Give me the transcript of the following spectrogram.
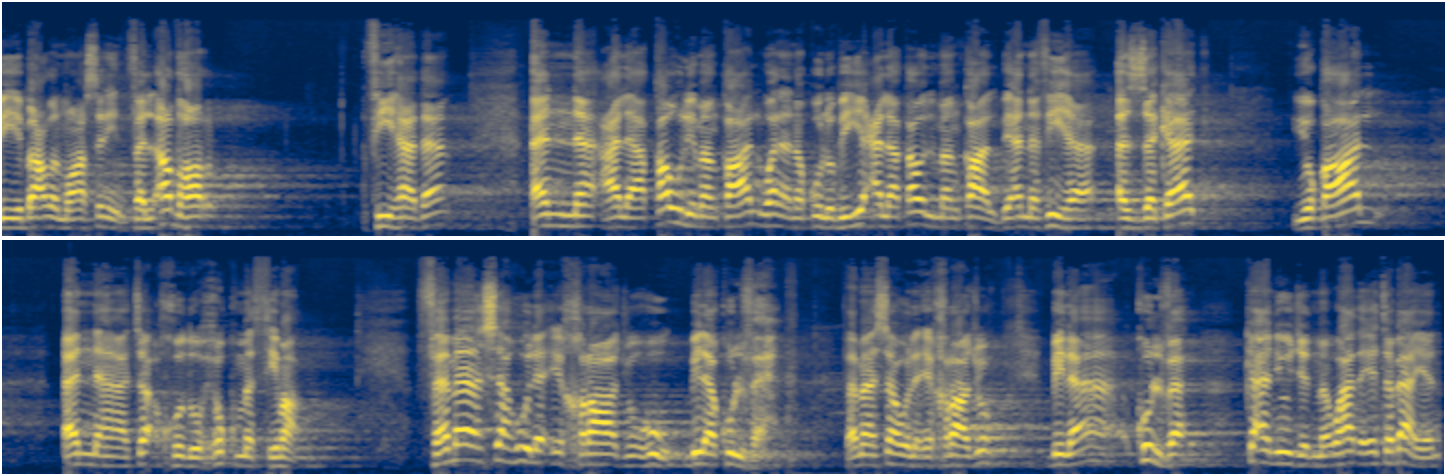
به بعض المعاصرين. فالأظهر في هذا أن على قول من قال ولا نقول به على قول من قال بأن فيها الزكاة يقال أنها تأخذ حكم الثمار. فما سهل إخراجه بلا كلفة. فما سهل إخراجه بلا كلفة. كأن يوجد وهذا يتباين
